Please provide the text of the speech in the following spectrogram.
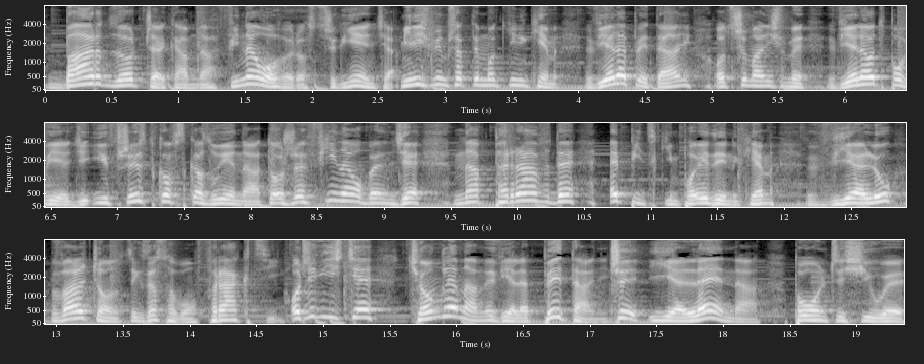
bardzo czekam na finałowe rozstrzygnięcia. Mieliśmy przed tym odcinkiem wiele pytań, otrzymaliśmy wiele odpowiedzi i wszystko wskazuje na to, że finał będzie naprawdę epickim pojedynkiem wielu walczących ze sobą frakcji. Oczywiście ciągle mamy wiele pytań. Czy Jelena połączy siły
